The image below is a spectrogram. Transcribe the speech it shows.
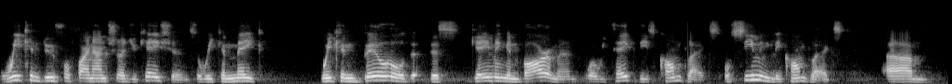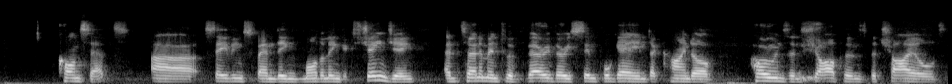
we can do for financial education. So we can make, we can build this gaming environment where we take these complex or seemingly complex um, concepts, uh, saving, spending, modeling, exchanging, and turn them into a very, very simple game that kind of hones and sharpens the child's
